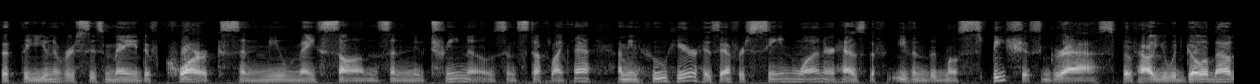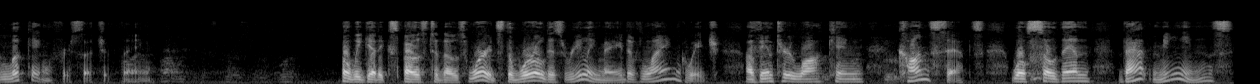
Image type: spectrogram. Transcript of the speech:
that the universe is made of quarks and mu mesons and neutrinos and stuff like that. I mean, who here has ever seen one or has the, even the most specious grasp of how you would go about looking for such a thing? But we get exposed to those words. The world is really made of language, of interlocking concepts. Well, so then that means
